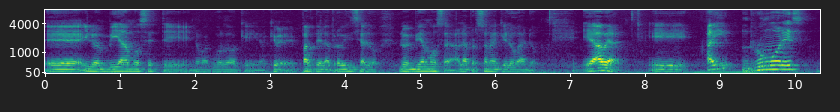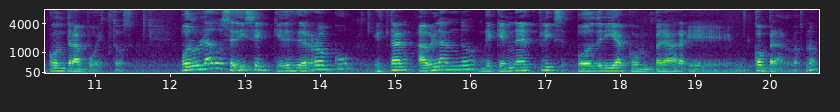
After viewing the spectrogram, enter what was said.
eh, y lo enviamos, este, no me acuerdo a qué, parte de la provincia lo, lo enviamos a, la persona que lo ganó. Eh, a ver, eh, hay rumores contrapuestos. Por un lado se dice que desde Roku están hablando de que Netflix podría comprar, eh, comprarlos, ¿no?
